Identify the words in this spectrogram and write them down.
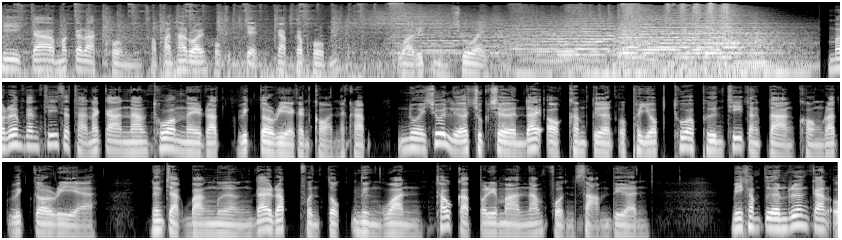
ที่ 9 มกราคม 2567 กับกระผม วาริศหนึ่งช่วยมาเริ่มกันที่สถานการณ์น้ำท่วมในรัฐวิกตอเรียกันก่อนนะครับ หน่วยช่วยเหลือฉุกเฉินได้ออกคำเตือนอพยพทั่วพื้นที่ต่างๆ ของรัฐวิกตอเรีย เนื่องจากบางเมืองได้รับฝนตก 1 วัน เท่ากับปริมาณน้ำฝน 3 เดือน มีคำเตือนเรื่องการอ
